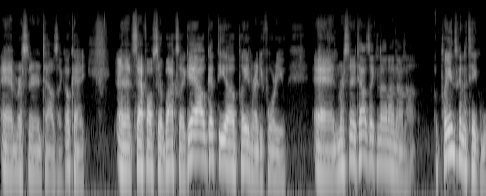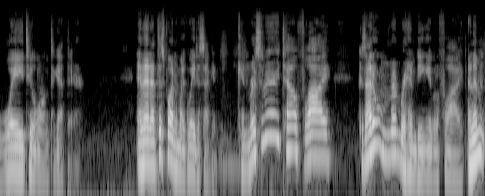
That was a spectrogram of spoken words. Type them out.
And Mercenary Tao's like, okay. And then Staff Officer Black's like, yeah, I'll get the uh, plane ready for you. And Mercenary Tao's like, no, no, no, no. A plane's going to take way too long to get there. And then at this point, I'm like, wait a second. Can Mercenary Tao fly? Because I don't remember him being able to fly. And then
